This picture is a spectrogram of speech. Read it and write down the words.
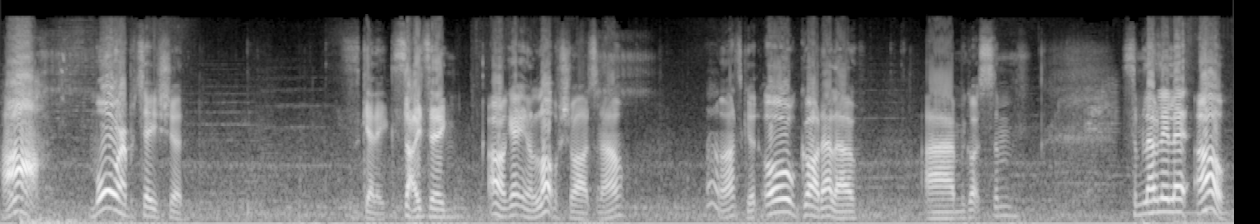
Ah, more reputation. This is getting exciting. Oh, I'm getting a lot of shards now. Oh, that's good. Oh God, hello. Um, we got some, some lovely lit. Oh,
